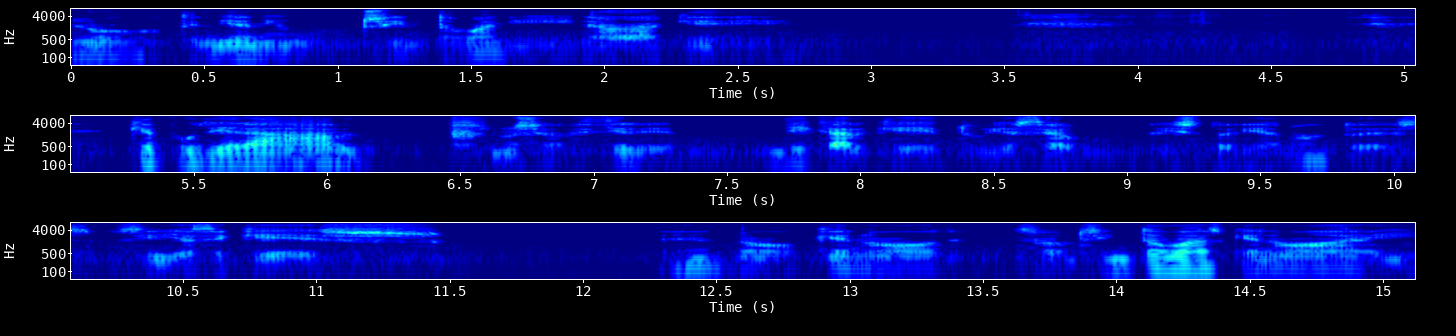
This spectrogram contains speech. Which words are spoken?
no tenía ningún síntoma ni nada que que pudiera no sé decir indicar que tuviese alguna historia no entonces sí ya sé que es ¿eh? no que no son síntomas que no hay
